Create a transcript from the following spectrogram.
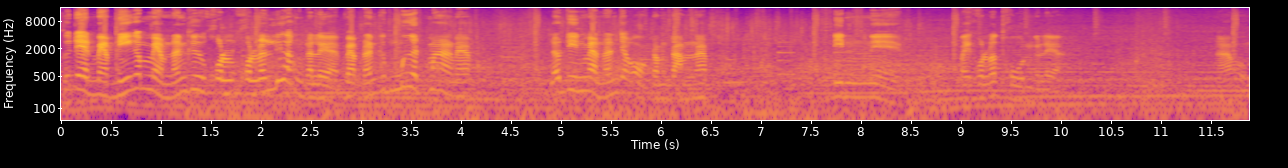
คือแดดแบบนี้กับแบบนั้นคือคนคนละเรื่องกันเลยอะแบบนั้นคือมืดมากนะครับ แล้วดินแบบนั้นจะออกดำๆนะครับ ดินเนี่ยไปคนละโทนกันเลยอะ นะครับผม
